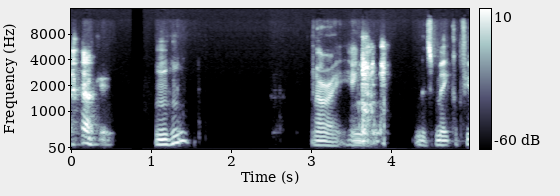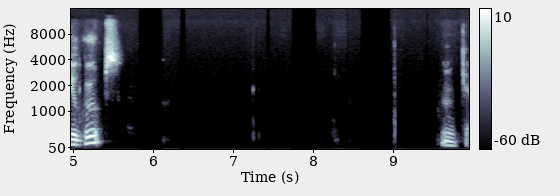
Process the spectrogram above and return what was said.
Okay. Mm-hmm. All right, hang on. Let's make a few groups. Okay.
